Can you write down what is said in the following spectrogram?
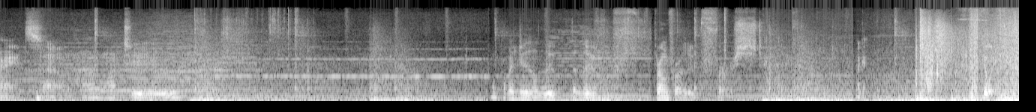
Alright, so I want to. We'll probably do the loop, the loop. Thrown for a loop first. Okay. Get away.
